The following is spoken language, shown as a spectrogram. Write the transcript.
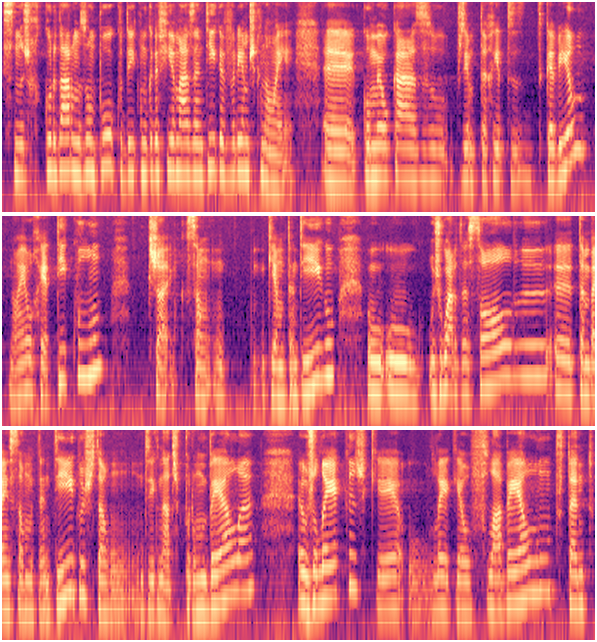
se nos recordarmos um pouco da iconografia mais antiga, veremos que não é. Uh, como é o caso, por exemplo, da rede de cabelo, não é? O retículo, que já que são que é muito antigo. O, o, os guarda-sol uh, também são muito antigos, estão designados por umbela. Os leques, que é o leque é o flabellum, portanto,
